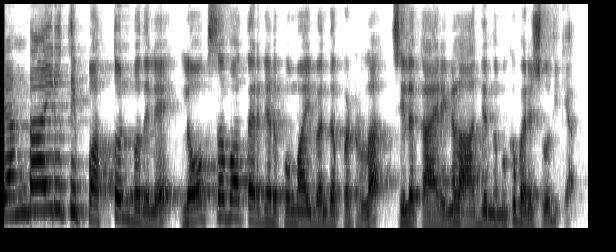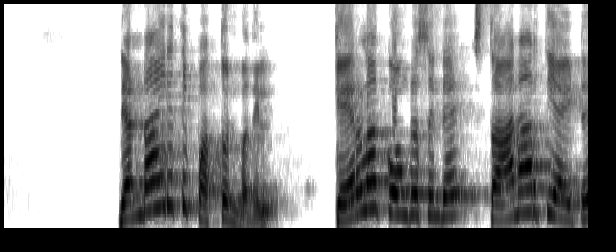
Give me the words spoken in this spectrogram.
രണ്ടായിരത്തി പത്തൊൻപതിലെ ലോക്സഭാ തെരഞ്ഞെടുപ്പുമായി ബന്ധപ്പെട്ടുള്ള ചില കാര്യങ്ങൾ ആദ്യം നമുക്ക് പരിശോധിക്കാം. രണ്ടായിരത്തി പത്തൊൻപതിൽ കേരള കോൺഗ്രസിന്റെ സ്ഥാനാർത്ഥിയായിട്ട്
